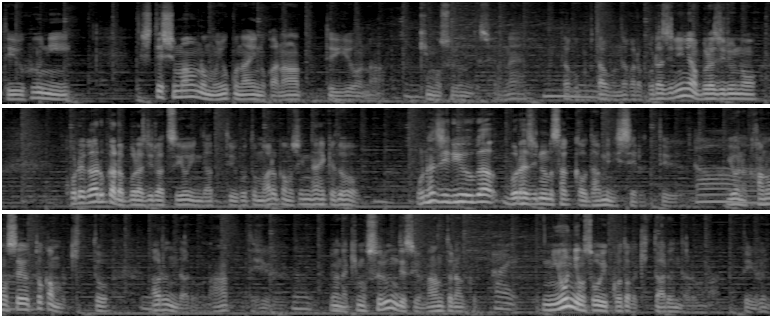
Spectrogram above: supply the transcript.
ていうふうにしてしまうのも良くないのかなっていうような気もするんですよね。だから多分だからブラジルにはブラジルのこれがあるからブラジルは強いんだっていうこともあるかもしれないけど同じ理由がブラジルのサッカーをダメにしてるっていうような可能性とかもきっとあるんだろうなっていうような気もするんですよなんとなく。はい。日本にもそういうことがきっとあるんだろうなっていうふうに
